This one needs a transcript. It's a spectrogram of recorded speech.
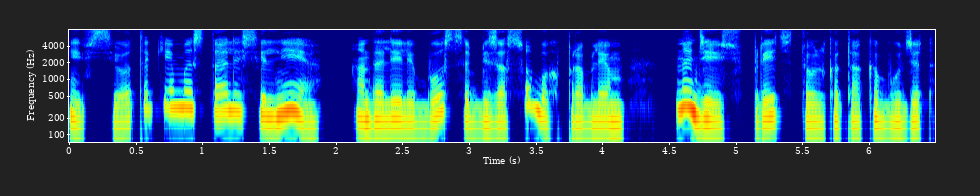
И все таки мы стали сильнее, одолели босса без особых проблем. Надеюсь, впредь только так и будет.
